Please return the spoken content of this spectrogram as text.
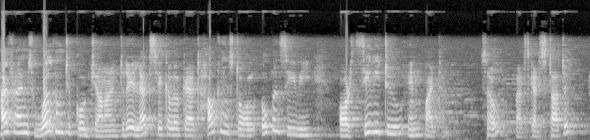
Hi friends, welcome to CodeJana and today let's take a look at how to install OpenCV or CV2 in Python. So let's get started.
